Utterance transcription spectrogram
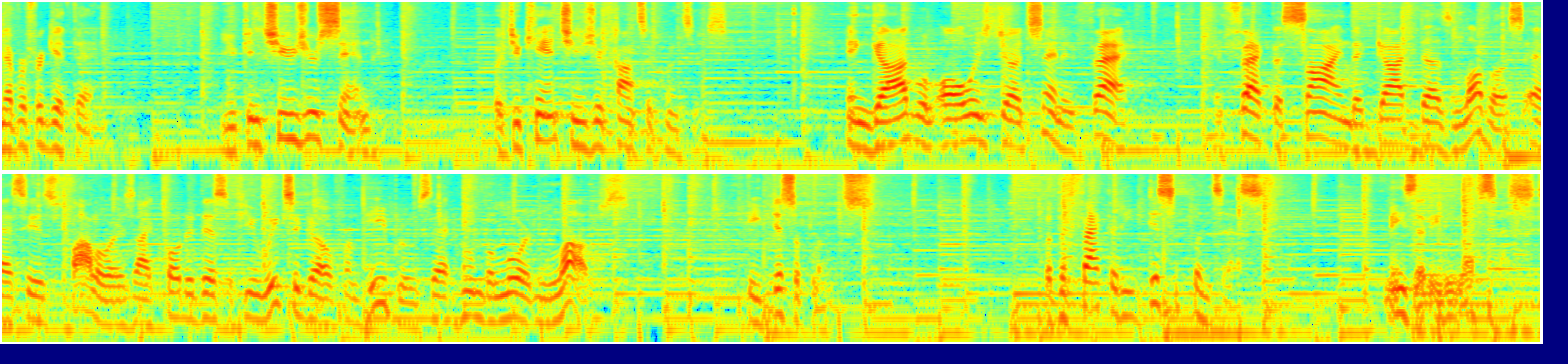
Never forget that. You can choose your sin, but you can't choose your consequences. And God will always judge sin. In fact, in fact, a sign that God does love us as his followers. I quoted this a few weeks ago from Hebrews that whom the Lord loves, he disciplines. But the fact that he disciplines us means that he loves us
